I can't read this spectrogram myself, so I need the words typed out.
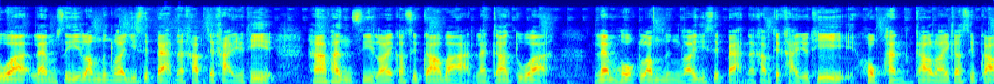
ตัว ram 4 rom 128 นะครับ จะขายอยู่ที่ 5,499 บาท แล้วก็ตัว ram 6 rom 128 นะครับ จะขายอยู่ที่ 6,999 บา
